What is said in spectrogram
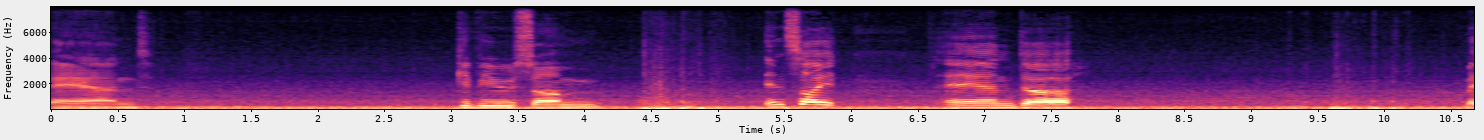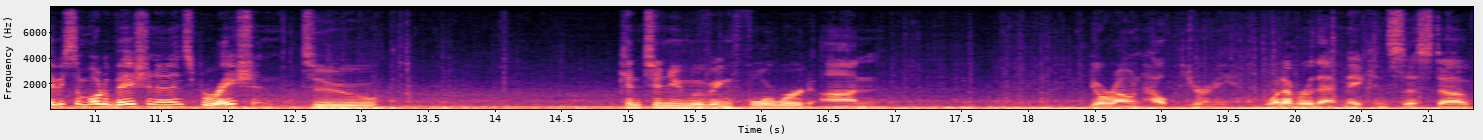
and give you some insight and uh, maybe some motivation and inspiration to continue moving forward on your own health journey, whatever that may consist of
